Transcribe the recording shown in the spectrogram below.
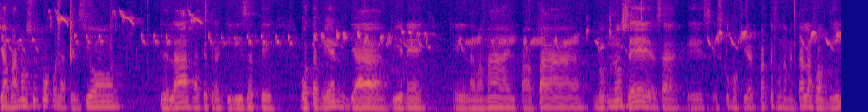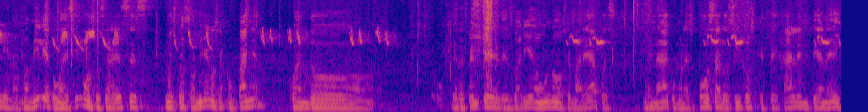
llamarnos un poco la atención, relájate, tranquilízate. O también ya viene eh, la mamá, el papá, no, sé, o sea, es, es como parte fundamental la familia. La familia, como decimos, o sea, es, es, nuestras familias nos acompañan cuando de repente desvaría uno o se marea, pues no hay nada como la esposa, los hijos que te jalen te digan, hey,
